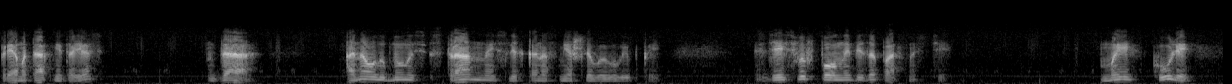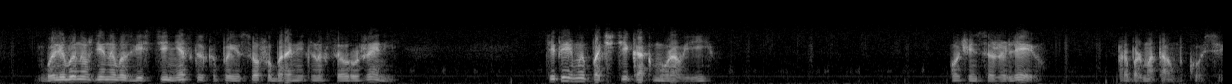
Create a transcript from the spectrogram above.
«Прямо так, не таясь?» «Да», она улыбнулась странной, слегка насмешливой улыбкой. «Здесь вы в полной безопасности. Мы, кули, были вынуждены возвести несколько поясов оборонительных сооружений. Теперь мы почти как муравьи». «Очень сожалею», — пробормотал Коси.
